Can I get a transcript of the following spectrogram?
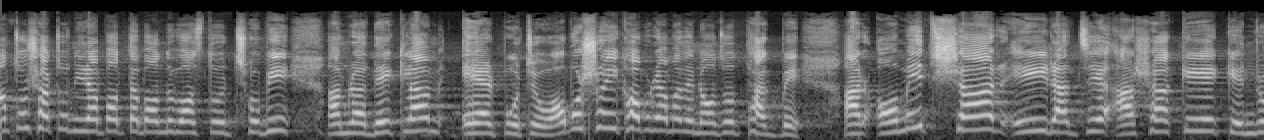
আঁটোসাঁটো নিরাপত্তা বন্দোবস্তর ছবি আমরা দেখলাম এয়ারপোর্টেও। অবশ্যই খবরে আমাদের নজর থাকবে। আর অমিত শাহর এই রাজ্যে আশাকে কেন্দ্র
